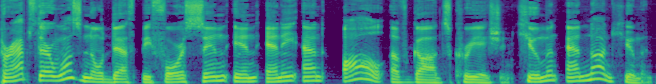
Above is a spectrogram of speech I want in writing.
Perhaps there was no death before sin in any and all of God's creation, human and non human.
